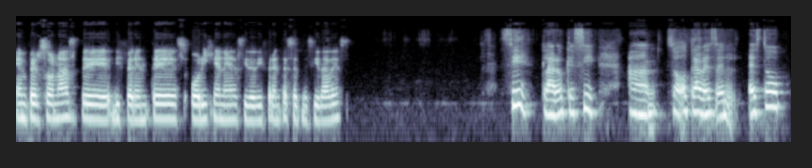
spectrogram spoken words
en personas de diferentes orígenes y de diferentes etnicidades. Sí, claro que sí. Um, otra vez, esto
